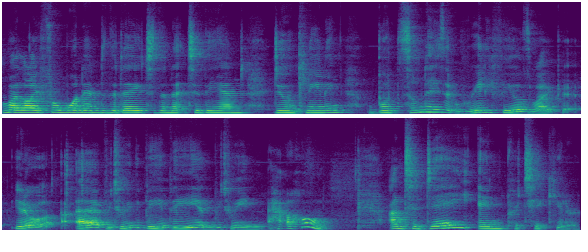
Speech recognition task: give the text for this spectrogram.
my life from one end of the day to the net to the end doing cleaning, but some days it really feels like it. You know, uh, between the B and B and between a home. And today in particular,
